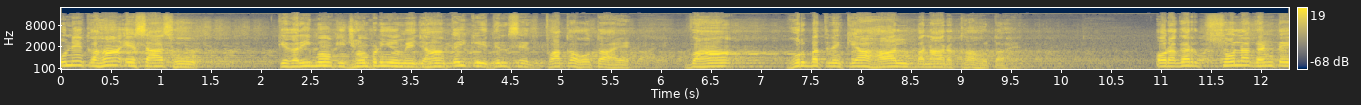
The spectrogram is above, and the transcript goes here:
उन्हें कहाँ एहसास हो कि गरीबों की झोंपड़ियों में जहाँ कई कई दिन से फाका होता है, वहाँ गुरबत ने क्या हाल बना रखा होता है? और अगर 16 घंटे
